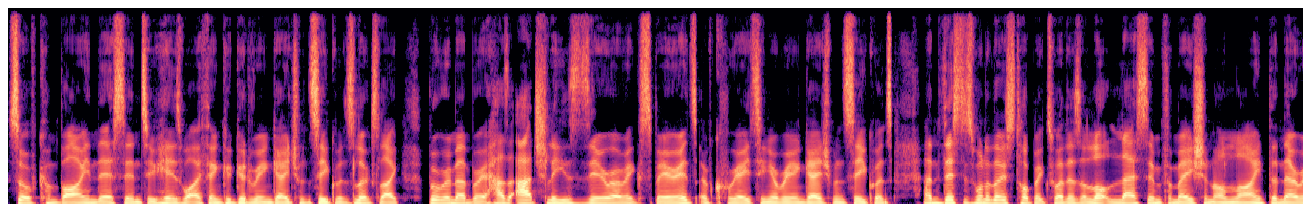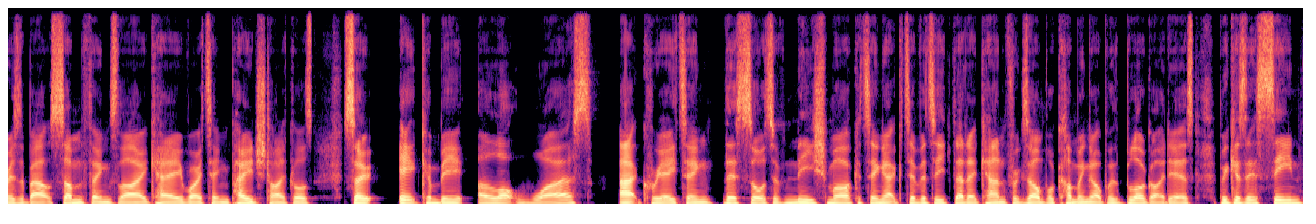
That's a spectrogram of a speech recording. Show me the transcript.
sort of combine this into here's what I think a good re engagement sequence looks like. But remember, it has actually zero experience of creating a re engagement sequence. And this is one of those topics where there's a lot less information online than there is about some things like, hey, writing page titles. So it can be a lot worse at creating this sort of niche marketing activity than it can, for example, coming up with blog ideas because it's seen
